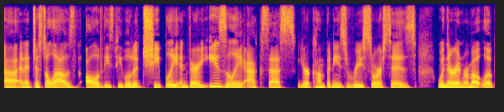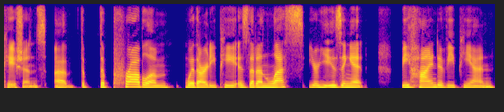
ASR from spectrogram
Uh, and it just allows all of these people to cheaply and very easily access your company's resources when they're in remote locations. Uh, the, the problem with RDP is that unless you're using it behind a VPN,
